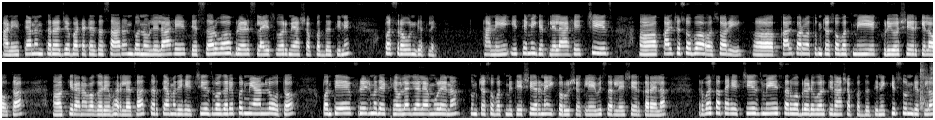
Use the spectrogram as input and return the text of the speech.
आणि त्यानंतर जे बटाट्याचं सारण बनवलेलं आहे ते सर्व ब्रेड स्लाईसवर मी अशा पद्धतीने पसरवून घेतले. आणि इथे मी घेतलेला आहे चीज. कालच्यासोबत सॉरी काल परवा तुमच्यासोबत मी एक व्हिडिओ शेअर केला होता किराणा वगैरे भरल्याचा. तर त्यामध्ये हे चीज वगैरे पण मी आणलं होतं पण ते फ्रीजमध्ये ठेवल्या गेल्यामुळे ना तुमच्यासोबत मी ते शेअर नाही करू शकले विसरले शेअर करायला. तर बस आता हे चीज मी सर्व ब्रेडवरती ना अशा पद्धतीने किसून घेतलं.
